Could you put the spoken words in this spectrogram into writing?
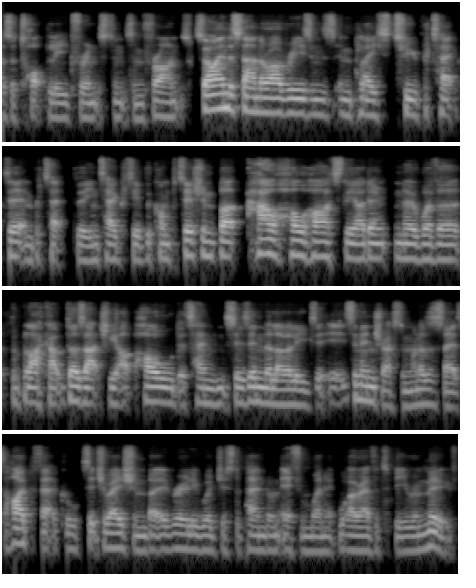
as a top league, for instance, in France. So I understand there are reasons in place to protect it and protect the integrity of the competition, but how wholeheartedly I don't know whether the blackout does actually uphold attendances in the lower leagues. It's an interesting one. As I say, it's a hypothetical situation, but it really would just depend on if and when it were ever to be removed.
